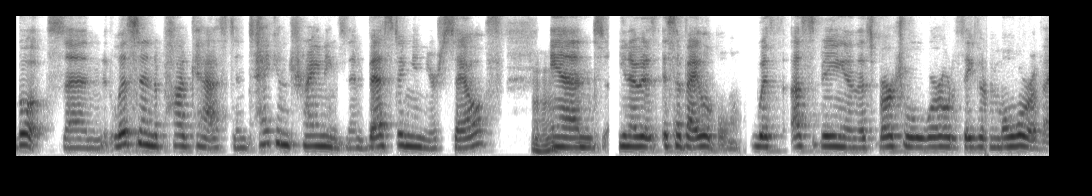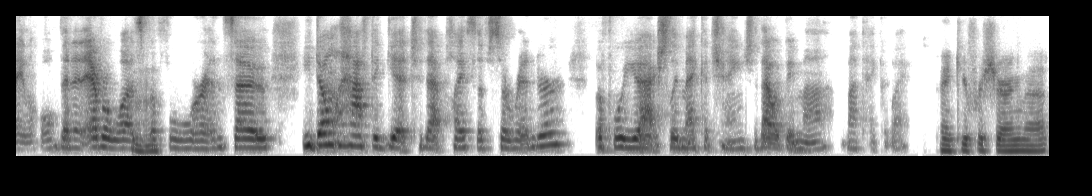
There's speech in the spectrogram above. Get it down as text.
books and listening to podcasts and taking trainings and investing in yourself. Mm-hmm. And, you know, it's, it's, available. With us being in this virtual world, it's even more available than it ever was mm-hmm. before. And so you don't have to get to that place of surrender before you actually make a change. So that would be my my takeaway. Thank you for sharing that.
